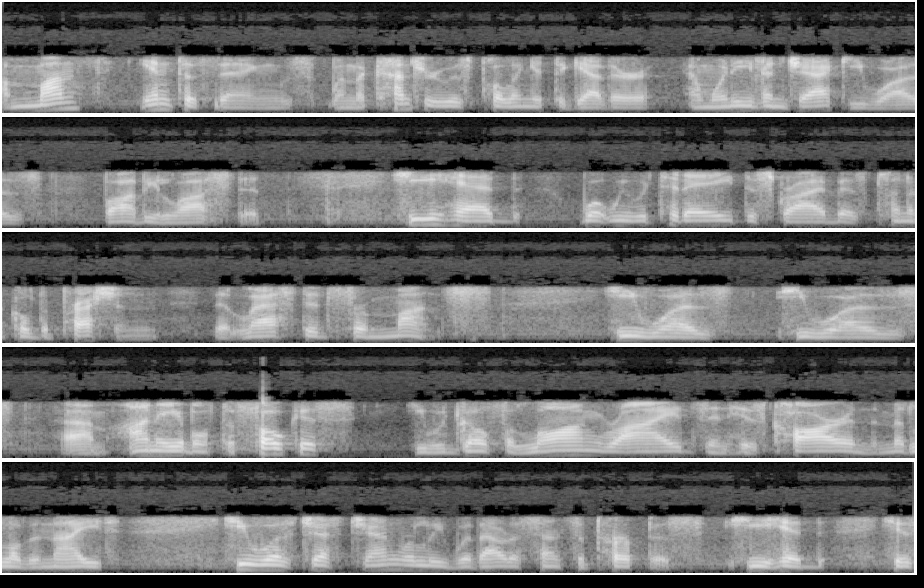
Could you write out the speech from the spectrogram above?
a month into things, when the country was pulling it together, and when even Jackie was, Bobby lost it. He had what we would today describe as clinical depression that lasted for months. He was he was um, unable to focus. He would go for long rides in his car in the middle of the night. He was just generally without a sense of purpose. He had his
